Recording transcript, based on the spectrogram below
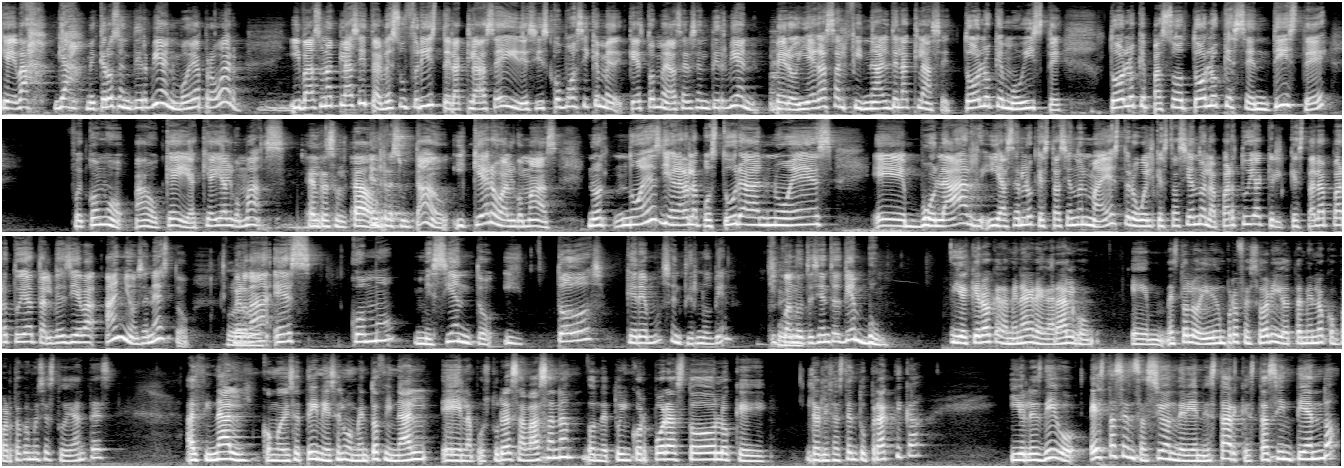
que va, ya, me quiero sentir bien, voy a probar. Y vas a una clase y tal vez sufriste la clase y decís, ¿cómo así que, me, que esto me va a hacer sentir bien? Pero llegas al final de la clase, todo lo que moviste, todo lo que pasó, todo lo que sentiste, fue como, ah, ok, aquí hay algo más. El resultado. El resultado. Y quiero algo más. No, no es llegar a la postura, no es eh, volar y hacer lo que está haciendo el maestro o el que está haciendo la par tuya, que el que está a la par tuya tal vez lleva años en esto. ¿verdad? Es cómo me siento y todos queremos sentirnos bien. Y cuando te sientes bien, ¡boom! Y yo quiero que también agregar algo. Em, esto lo oí de un profesor y yo también lo comparto con mis estudiantes. Al final, como dice Trini, es el momento final en la postura de Savasana, donde tú incorporas todo lo que realizaste en tu práctica. Y yo les digo, esta sensación de bienestar que estás sintiendo,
